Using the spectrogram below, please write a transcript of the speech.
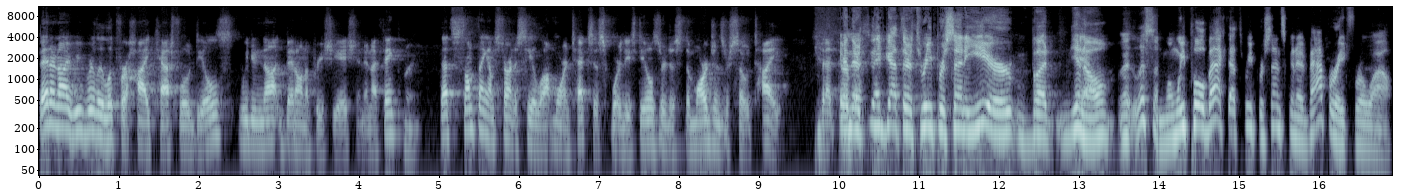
Ben and I, we really look for high cash flow deals. We do not bet on appreciation. And I think right. that's something I'm starting to see a lot more in Texas where these deals are just, the margins are so tight that and they've got their 3% a year, but you yeah. know, uh, listen, when we pull back, that 3% is going to evaporate for a while.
